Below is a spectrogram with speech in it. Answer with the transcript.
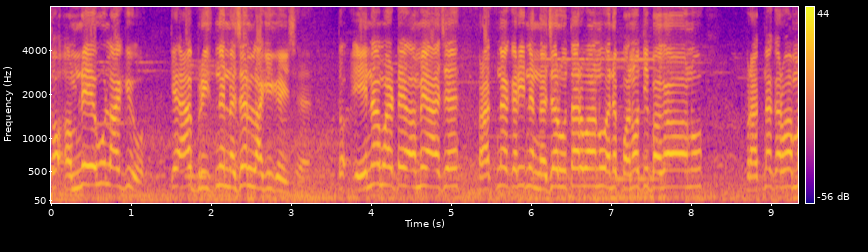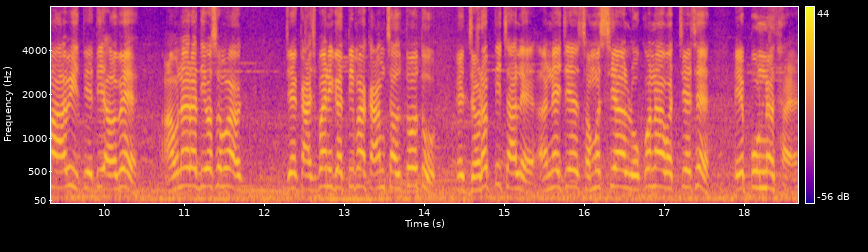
તો અમને એવું લાગ્યું કે આ બ્રિજને નજર લાગી ગઈ છે. તો એના માટે અમે આજે પ્રાર્થના કરીને નજર ઉતારવાનું અને પનોતી ભગાવવાનું પ્રાર્થના કરવામાં આવી, તેથી હવે આવનારા દિવસોમાં જે કાચબાની ગતિમાં કામ ચાલતું હતું, એ ઝડપથી ચાલે અને જે સમસ્યા લોકોના વચ્ચે છે, એ પૂર્ણ થાય.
